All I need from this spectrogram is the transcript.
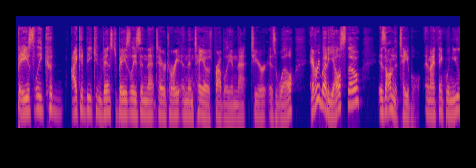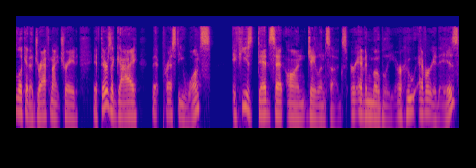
Bazley could I could be convinced Bazley's in that territory, and then Theo's probably in that tier as well. Everybody else though is on the table. And I think when you look at a draft night trade, if there's a guy that Presti wants, if he's dead set on Jalen Suggs or Evan Mobley or whoever it is,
